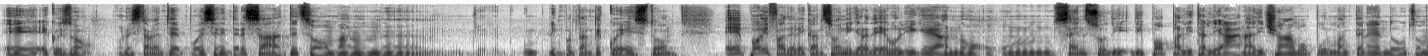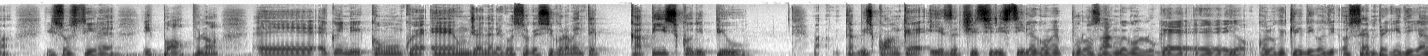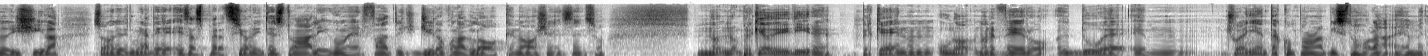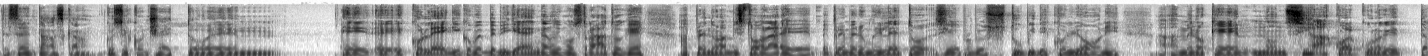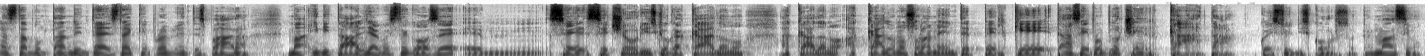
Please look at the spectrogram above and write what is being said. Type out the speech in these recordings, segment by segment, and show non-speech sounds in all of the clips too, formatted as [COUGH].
E, e, questo onestamente può essere interessante, insomma, non, cioè, l'importante è questo. E poi fa delle canzoni gradevoli che hanno un, un senso di, di, pop all'italiana, diciamo, pur mantenendo insomma il suo stile hip hop, no? E, e quindi comunque è un genere questo che sicuramente capisco di più ma capisco anche gli esercizi di stile come puro sangue con Luque. Io quello che critico, di, ho sempre criticato di Shiva sono determinate esasperazioni testuali come il fatto di giro con la Glock, no? Cioè, nel senso, no, no, perché lo devi dire? Perché non, uno non è vero, due ehm, non ci vuole niente a comprare una pistola e a mettersela in tasca. Questo è il concetto. Ehm, e, e, e, colleghi come Baby Gang hanno dimostrato che a prendere una pistola e, e premere un grilletto si è proprio stupidi e coglioni a, a, meno che non sia [LAUGHS] qualcuno che te la sta puntando in testa e che probabilmente spara. Ma in Italia queste cose ehm, se, se, c'è un rischio che accadano accadano accadono solamente perché te la sei proprio cercata. Questo è il discorso che al massimo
